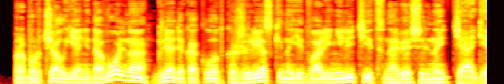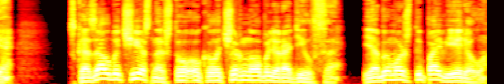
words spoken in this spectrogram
— пробурчал я недовольно, глядя, как лодка Железкина едва ли не летит на весельной тяге. «Сказал бы честно, что около Чернобыля родился. Я бы, может, и поверил».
